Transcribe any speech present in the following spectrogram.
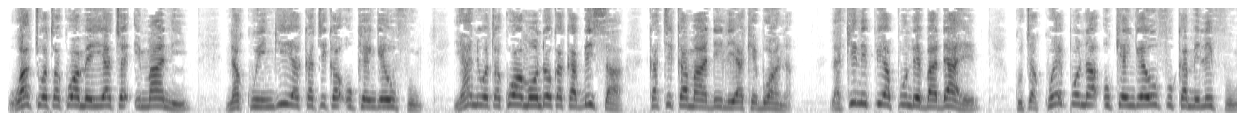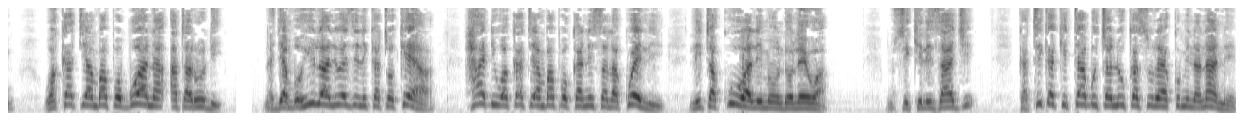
Watu watakuwa wameiacha imani na kuingia katika ukengeufu yani watakuwa wameondoka kabisa katika maadili yake bwana. Lakini pia punde baadaye kutakuwepo na ukengeufu kamilifu wakati ambapo bwana atarudi. Na jambo hilo haliwezi likatokea hadi wakati ambapo kanisa la kweli litakuwa limeondolewa msikilizaji katika kitabu cha luka sura ya 18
